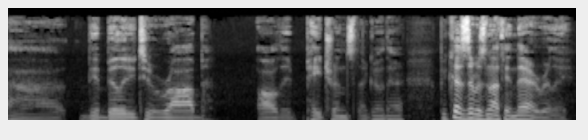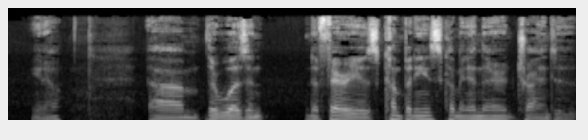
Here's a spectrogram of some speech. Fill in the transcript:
uh, the ability to rob all the patrons that go there because there was nothing there really. You know, um, there wasn't nefarious companies coming in there trying to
